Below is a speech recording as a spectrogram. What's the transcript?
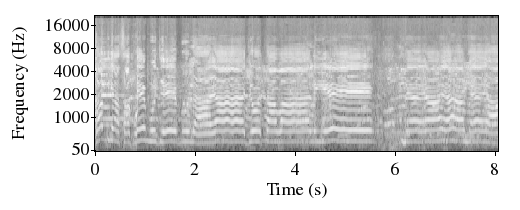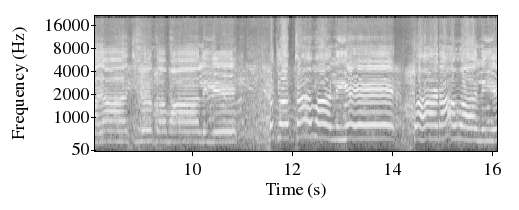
ਸਭ ਦੀਆਂ ਸਭ ਮੁਝੇ ਬੁਲਾਇਆ ਜੋਤਾ ਵਾਲੀਏ ਮੈਂ ਆਇਆ ਮੈਂ ਆਇਆ ਜੋਤਾ ਵਾਲੀਏ ਓ ਜੋਤਾ ਵਾਲੀਏ ਪਹਾੜਾਂ ਵਾਲੀਏ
